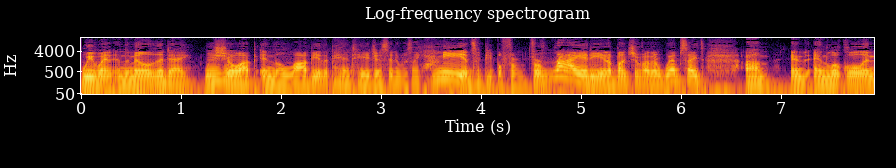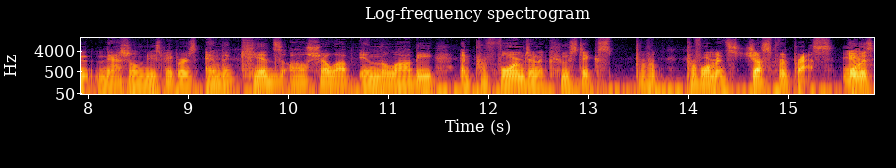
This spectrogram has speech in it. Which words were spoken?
we went in the middle of the day. We show Mm-hmm. up in the lobby of the Pantages, and it was like me and some people from Variety and a bunch of other websites, um, and and local and national newspapers. And Mm-hmm. the kids all show up in the lobby and performed an acoustic s- per- performance just for press. Yeah. It was,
